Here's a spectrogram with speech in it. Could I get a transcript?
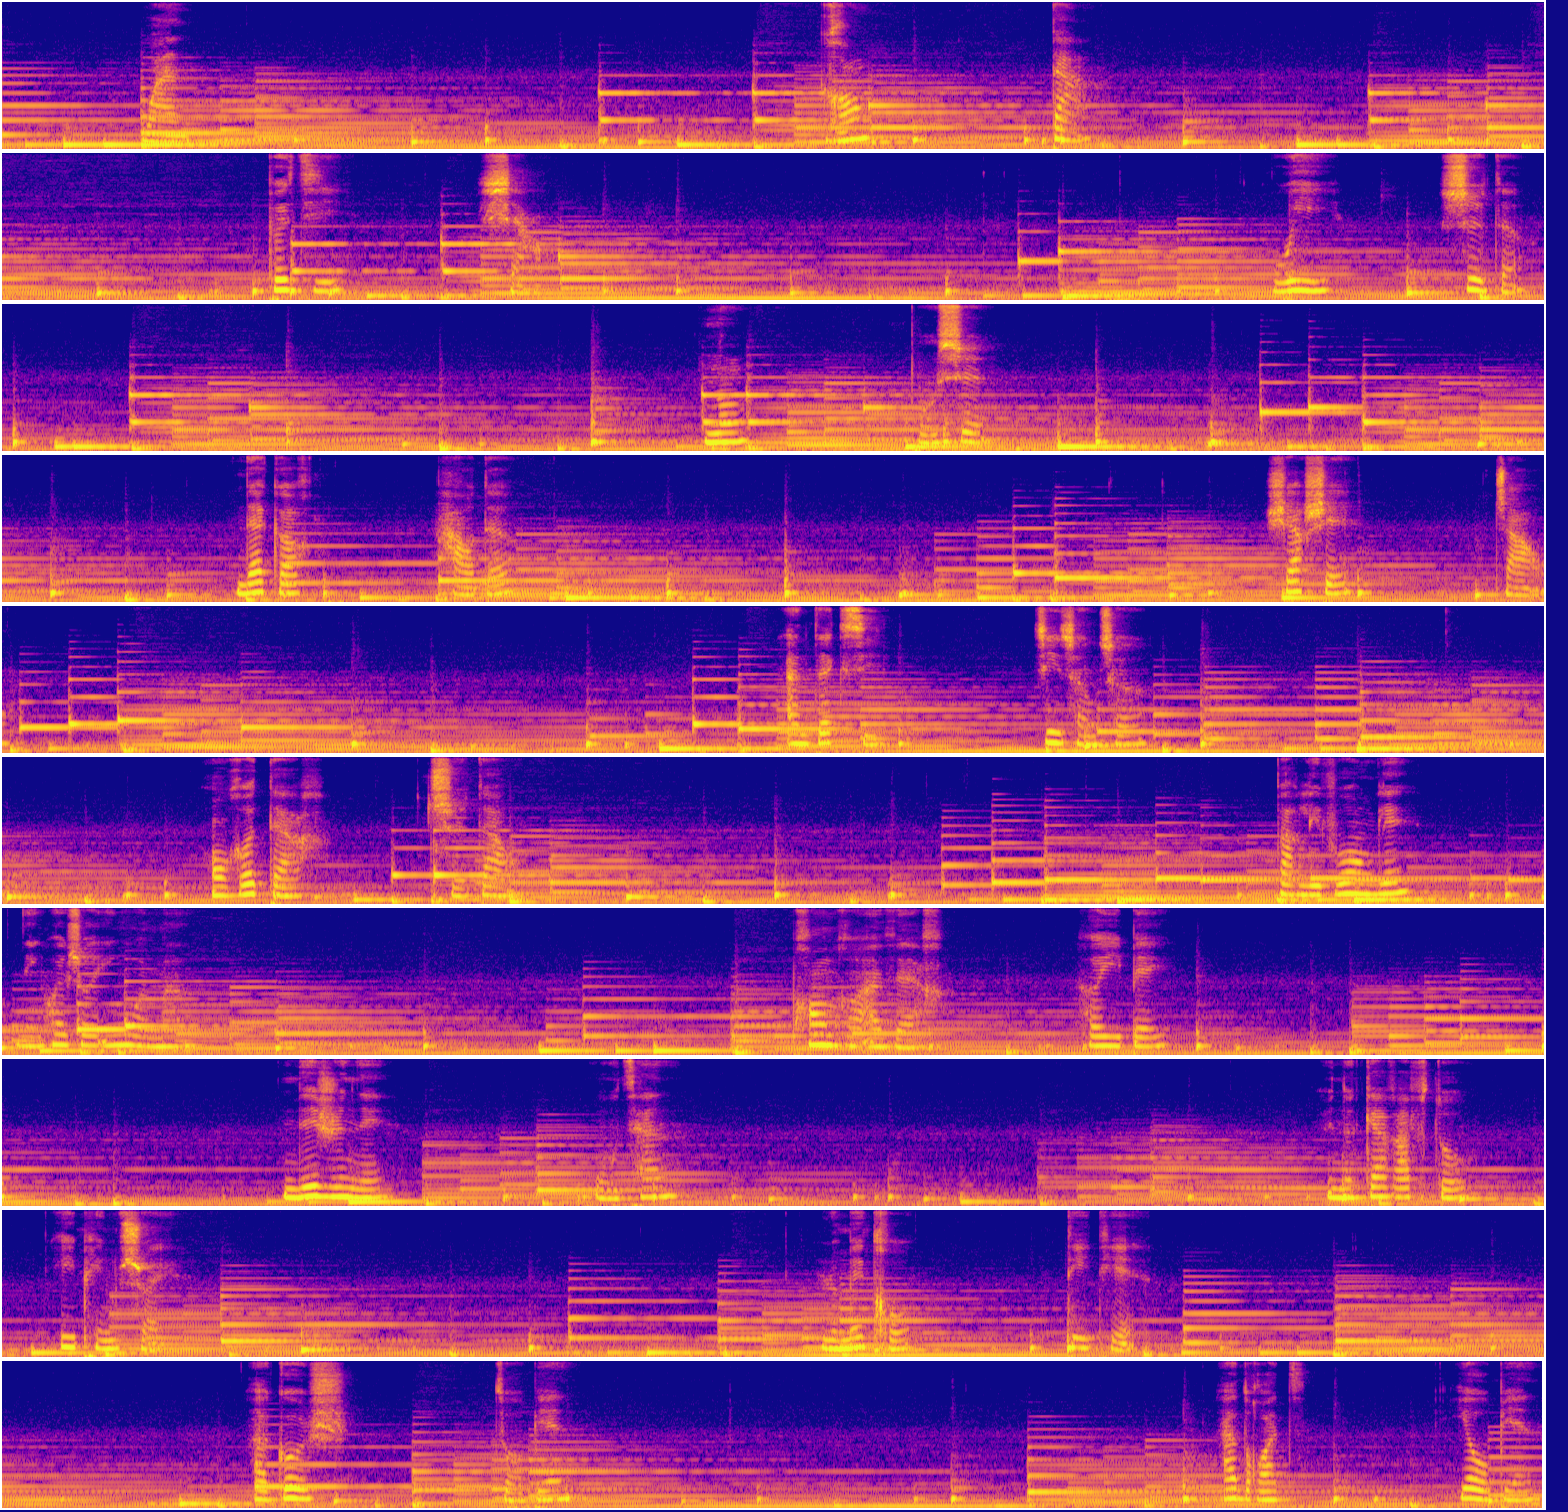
飞机小 oui 是的 non 不是 d'accord 好的 chercher 找 un taxi 计程车 en retard 迟到 Parlez-vous anglais 您会说英文吗？prendre un verre. Déjeuner. Une carafe d'eau. Le métro. Titie. à gauche, 左边 à droite, 右边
